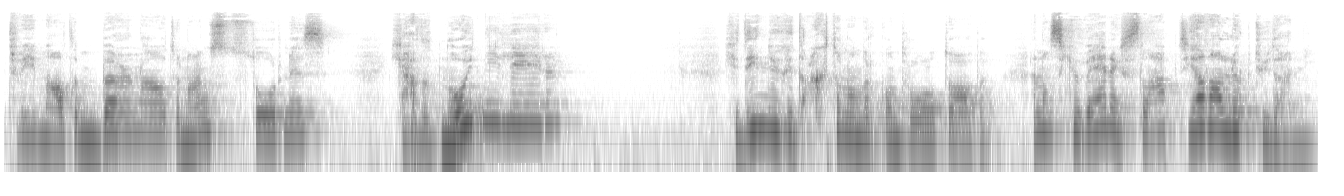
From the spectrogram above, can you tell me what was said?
Tweemaal een burn-out, een angststoornis. Gaat het nooit niet leren? Je dient je gedachten onder controle te houden. En als je weinig slaapt, ja, dan lukt u dat niet.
